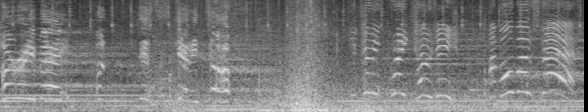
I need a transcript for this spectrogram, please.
Hurry! Uh, This is getting tough. You're doing great, Cody. I'm almost there.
